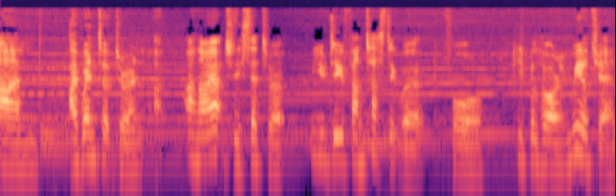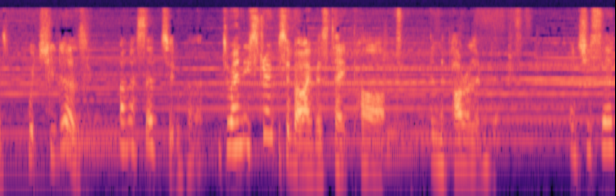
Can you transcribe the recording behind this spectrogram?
and I went up to her and, and I actually said to her, You do fantastic work for people who are in wheelchairs, which she does. And I said to her, Do any stroke survivors take part in the Paralympics? And she said,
